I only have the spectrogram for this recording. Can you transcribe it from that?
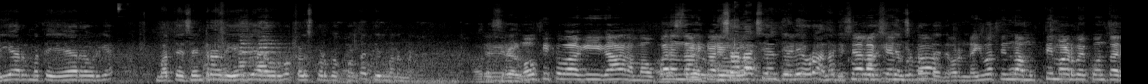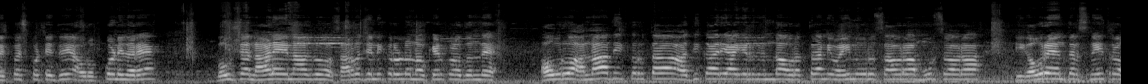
ಡಿ ಆರ್ ಮತ್ತು ಎ ಆರ್ ಅವ್ರಿಗೆ ಮತ್ತೆ ಸೆಂಟ್ರಲ್ ಎ ಜಿ ಆರ್ ಅವ್ರಿಗೂ ಕಳಿಸ್ಕೊಡ್ಬೇಕು ಅಂತ ತೀರ್ಮಾನ ಮಾಡಿದ್ವಿ. ಮೌಖಿಕವಾಗಿ ಈಗ ನಮ್ಮ ಉಪನಂದಾಧಿಕಾರಿ ವಿಶಾಲಾಕ್ಷಿ ಅಂದ್ಬಿಟ್ಟು ಅವ್ರನ್ನ ಇವತ್ತಿಂದ ಮುಕ್ತಿ ಮಾಡಬೇಕು ಅಂತ ರಿಕ್ವೆಸ್ಟ್ ಕೊಟ್ಟಿದ್ವಿ. ಅವ್ರು ಒಪ್ಕೊಂಡಿದ್ದಾರೆ. ಬಹುಶಃ ನಾಳೆ ಏನಾದ್ರು ಸಾರ್ವಜನಿಕರಲ್ಲೂ ನಾವು ಕೇಳ್ಕೊಳ್ಳೋದೊಂದೇ ಅವರು ಅನಾಧಿಕೃತ ಅಧಿಕಾರಿ ಆಗಿರೋದ್ರಿಂದ ಅವ್ರ ಹತ್ರ ನೀವು ಐನೂರು ಸಾವಿರ, ಮೂರು ಸಾವಿರ, ಈಗ ಅವರೇ ಅಂತಾರೆ ಸ್ನೇಹಿತರ,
